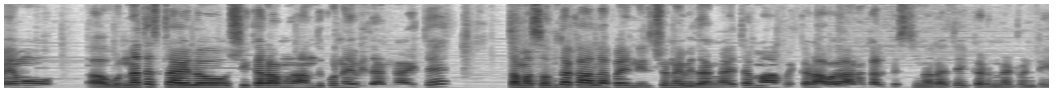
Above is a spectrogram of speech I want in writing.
మేము ఉన్నత స్థాయిలో శిఖరంలో అందుకునే విధంగా అయితే తమ సొంత కాళ్ళపై నిల్చునే విధంగా అయితే మాకు ఇక్కడ అవగాహన కల్పిస్తున్నారు అయితే ఇక్కడ ఉన్నటువంటి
